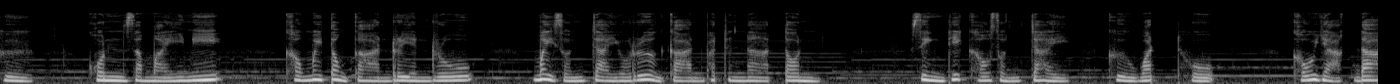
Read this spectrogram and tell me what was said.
คือ คนสมัยนี้ เขาไม่ต้องการเรียนรู้ ไม่สนใจเรื่องการพัฒนาตน สิ่งที่เขาสนใจคือวัตถุ เขาอยากได้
